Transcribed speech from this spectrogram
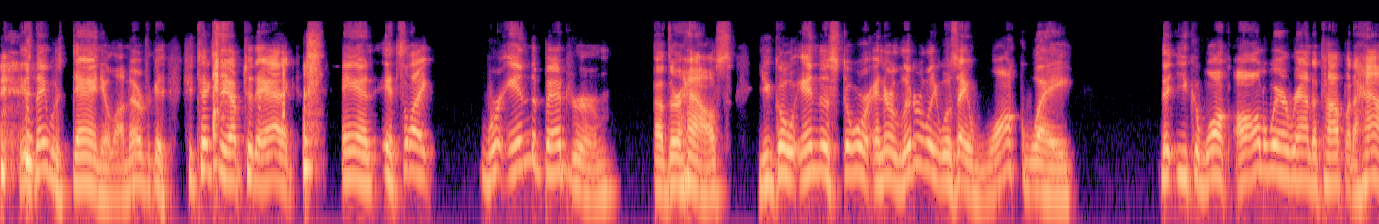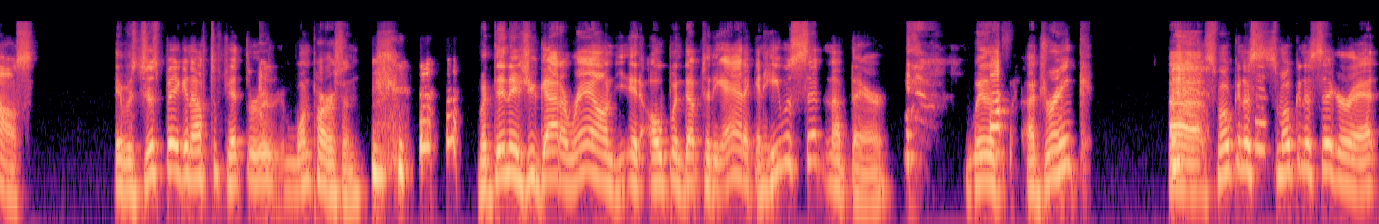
His name was Daniel. I'll never forget. She takes me up to the attic, and it's like we're in the bedroom of their house. You go in the store, and there literally was a walkway that you could walk all the way around the top of the house. It was just big enough to fit through one person. but then as you got around, it opened up to the attic, and he was sitting up there with a drink uh, smoking a smoking a cigarette,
